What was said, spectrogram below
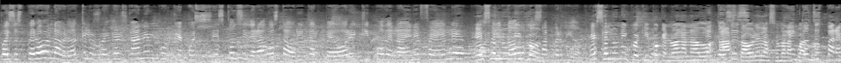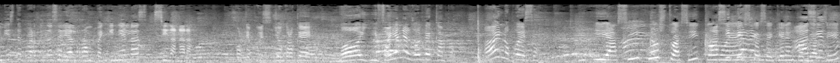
pues espero la verdad que los Raiders ganen porque pues es considerado hasta ahorita el peor equipo de la NFL Es el único. ha perdido. Es el único equipo que no ha ganado Entonces, hasta ahora en la semana 4. Entonces, para mí este partido sería el rompequinielas si ganara. Porque pues yo creo que... ¡Ay! Y fallan el gol de campo. ¡Ay, no puede ser! Y así, justo así, como Así es pierden. que se quieren Así es- convertir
